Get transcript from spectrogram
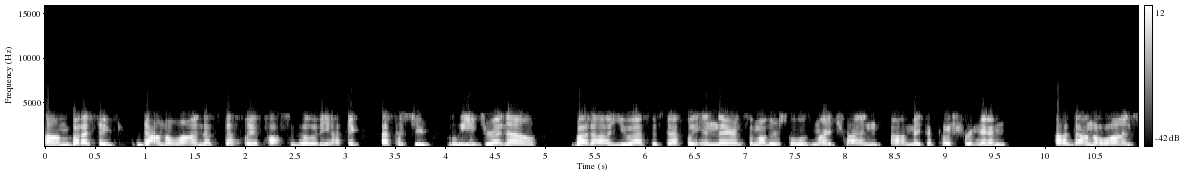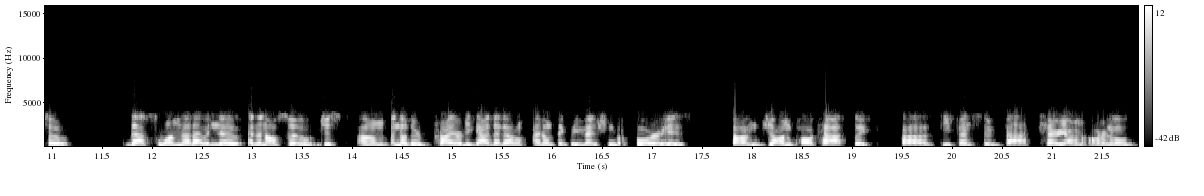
Um, but I think down the line, that's definitely a possibility. I think FSU leads right now, but uh, UF is definitely in there, and some other schools might try and uh, make a push for him uh, down the line. So that's one that I would note. And then also just um, another priority guy that I don't, I don't think we mentioned before is um, John Paul Catholic, uh, defensive back, on Arnold.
